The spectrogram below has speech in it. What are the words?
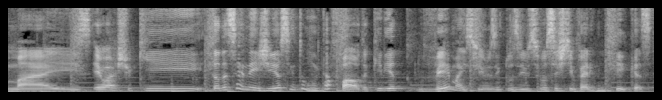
Mas eu acho que toda essa energia eu sinto muita falta. Eu queria ver mais filmes, inclusive se vocês tiverem dicas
